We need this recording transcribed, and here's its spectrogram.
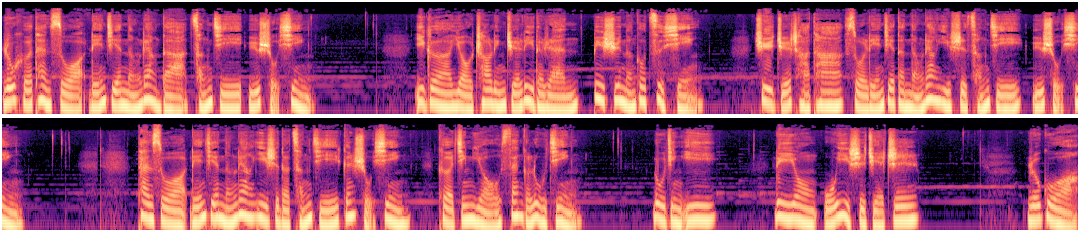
如何探索连接能量的层级与属性？一个有超灵觉力的人必须能够自省，去觉察他所连接的能量意识层级与属性。探索连接能量意识的层级跟属性，可经由三个路径。路径一，利用无意识觉知。如果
